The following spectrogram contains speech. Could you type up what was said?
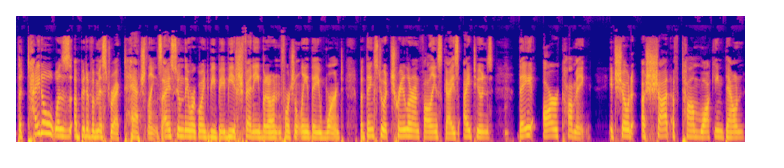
the title was a bit of a misdirect, Hatchlings. I assumed they were going to be Baby Espheni, but unfortunately they weren't. But thanks to a trailer on Falling Skies iTunes, they are coming. It showed a shot of Tom walking down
